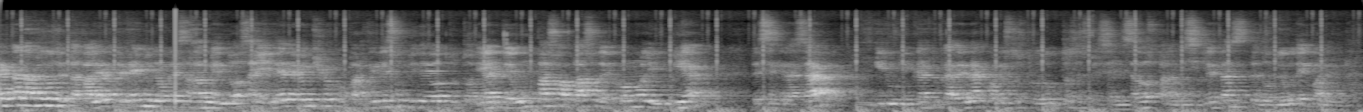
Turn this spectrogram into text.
¿qué tal amigos de Tapalero TV? Mi nombre es Adán Mendoza y el día de hoy quiero compartirles un video tutorial de un paso a paso de cómo limpiar, desengrasar y lubricar tu cadena con estos productos especializados para bicicletas de WD-40.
